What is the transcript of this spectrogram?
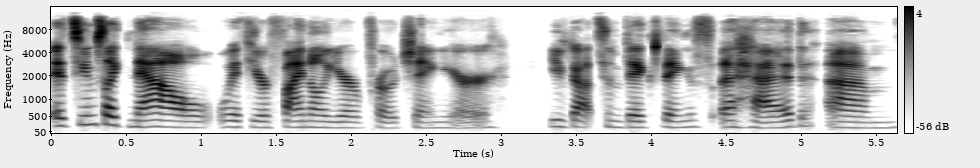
it seems like now with your final year approaching you're you've got some big things ahead. Um,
